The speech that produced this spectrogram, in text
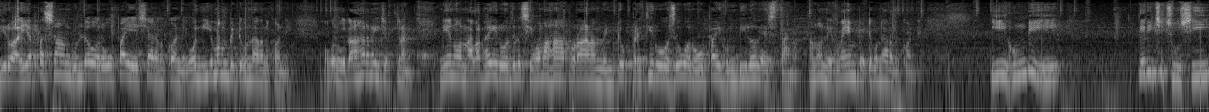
మీరు అయ్యప్ప స్వామి గుళ్ళో ఓ రూపాయి వేశారనుకోండి ఓ నియమం పెట్టుకున్నారనుకోండి ఒక ఉదాహరణకి చెప్తున్నాను. నేను నలభై రోజులు శివమహాపురాణం వింటూ ప్రతిరోజు ఓ రూపాయి హుండీలో వేస్తాను అనో నిర్ణయం పెట్టుకున్నారనుకోండి. ఈ హుండీ తెరిచి చూసి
